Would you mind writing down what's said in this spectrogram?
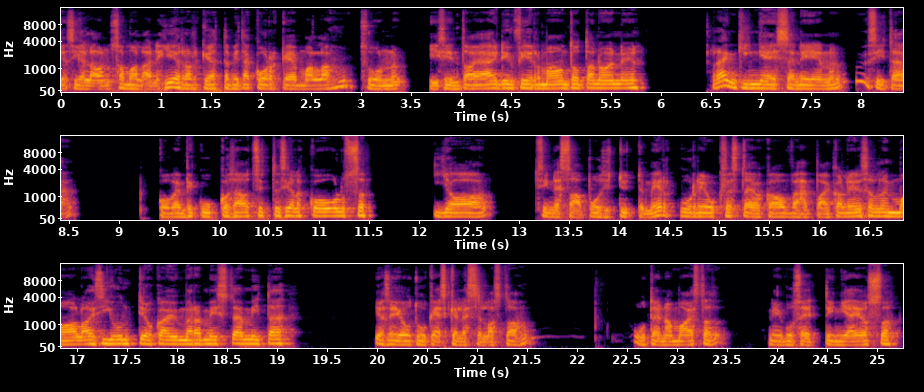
Ja siellä on samanlainen hierarkia, että mitä korkeammalla sun isin tai äidin firma on tota noin, niin rankingeissa, niin sitä kovempi kukko sä oot sitten siellä koulussa. Ja sinne saapuu sitten tyttö Merkuriuksesta, joka on vähän paikallinen sellainen maalaisjuntti, joka ei ymmärrä mistään mitä. Ja se joutuu keskelle sellaista utenamaista niin kuin settingiä, jossa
